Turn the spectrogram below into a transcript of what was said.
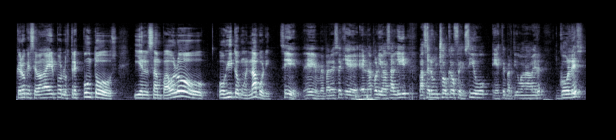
Creo que se van a ir por los tres puntos. Y en el San Paolo, ojito con el Napoli. Sí, eh, me parece que el Napoli va a salir, va a ser un choque ofensivo. En este partido van a haber goles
